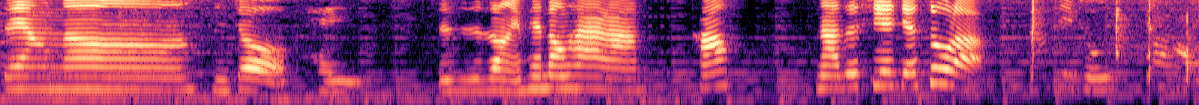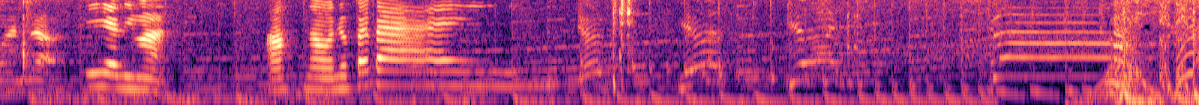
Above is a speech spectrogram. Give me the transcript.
这样呢，你就可以就是这种影片动态啦。好，那这期结束了，地图超好玩的，谢谢你们。好，那我们就拜拜。Yes, yes, yes.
